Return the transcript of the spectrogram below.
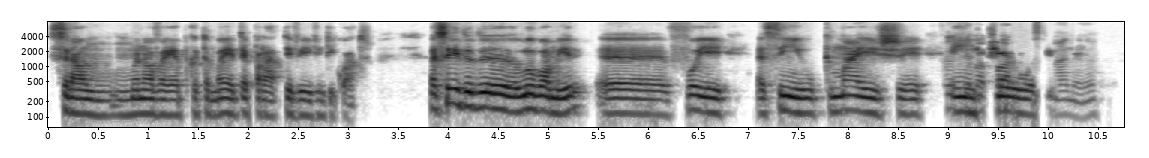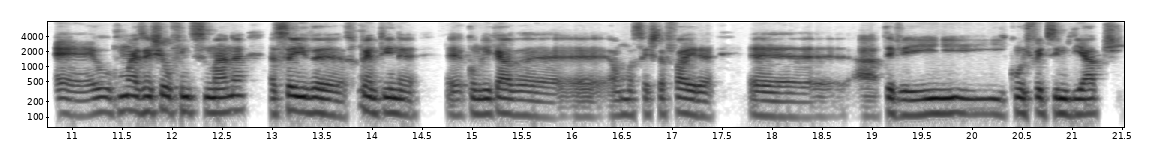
será um, uma nova época também, até para a TV 24. A saída de Lubomir foi assim o que mais encheu semana, né? é, o que mais encheu o fim de semana, a saída repentina comunicada a uma sexta-feira à TVI e com efeitos imediatos.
